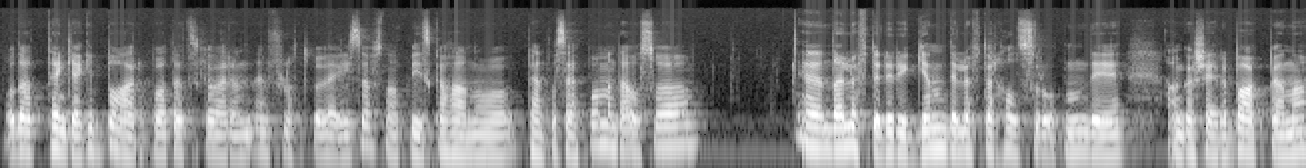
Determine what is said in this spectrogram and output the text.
og, da tenker jeg ikke bare på at dette skal være en, en, flott bevegelse, sånn at vi skal ha noe pent å se på, men det er også eh, da løfter de ryggen, de løfter halsroten, de engasjerer bakbena.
